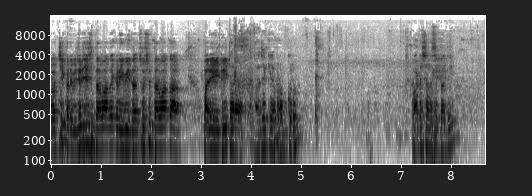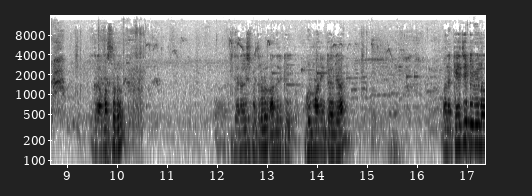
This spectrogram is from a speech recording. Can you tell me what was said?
వచ్చి ఇక్కడ విజిట్ చేసిన తర్వాత ఇక్కడ ఇవి చూసిన తర్వాత మరి టీచర్ రాజకీయ ప్రముఖులు పాఠశాల సిబ్బంది గ్రామస్తులు జర్నలిస్ట్ మిత్రులు అందరికీ గుడ్ మార్నింగ్ టు ఎవ్రీవన్ మన కేజీబీవీలో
